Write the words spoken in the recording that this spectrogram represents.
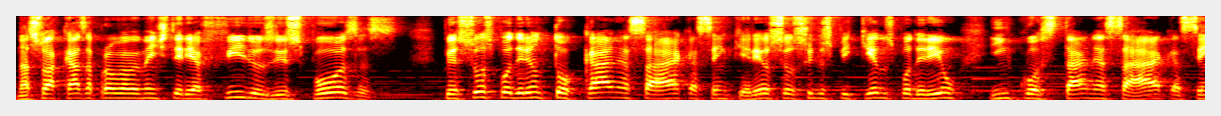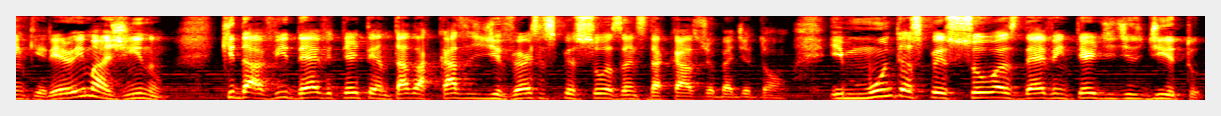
Na sua casa provavelmente teria filhos e esposas. Pessoas poderiam tocar nessa arca sem querer, os seus filhos pequenos poderiam encostar nessa arca sem querer. Eu imagino que Davi deve ter tentado a casa de diversas pessoas antes da casa de Obed-Edom. E muitas pessoas devem ter dito:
